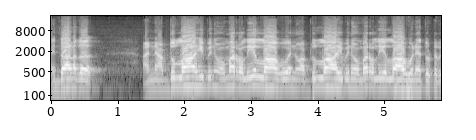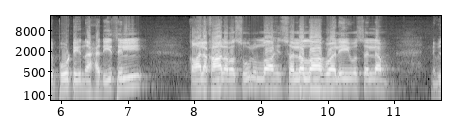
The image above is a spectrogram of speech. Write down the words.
എന്താണത്? അന്ന അബ്ദുല്ലാഹിബിൻ ഉമർ റളിയല്ലാഹു അൻഹു അബ്ദുല്ലാഹിബിൻ ഉമർ റളിയല്ലാഹുവിനെ തൊട്ട് റിപ്പോർട്ട് ചെയ്യുന്ന ഹദീസിൽ കാല കാല റസൂലുല്ലാഹി സല്ലല്ലാഹു അലൈഹി വസല്ലം നബി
